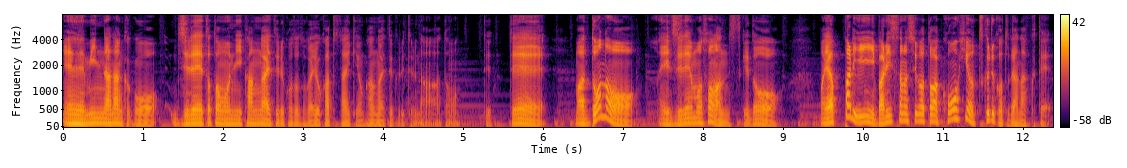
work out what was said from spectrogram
えー、みんななんかこう、事例とともに考えてることとか良かった体験を考えてくれてるなと思ってて、まあどの、えー、事例もそうなんですけど、まあ、やっぱりバリスタの仕事はコーヒーを作ることではなくて、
